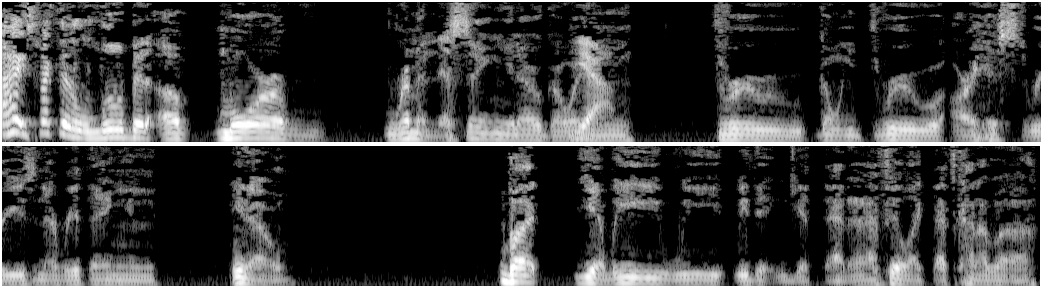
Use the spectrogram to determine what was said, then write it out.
I expected a little bit of more reminiscing, you know, going Yeah. through going through our histories and everything, and you know, but yeah, we we we didn't get that, and I feel like that's kind of a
